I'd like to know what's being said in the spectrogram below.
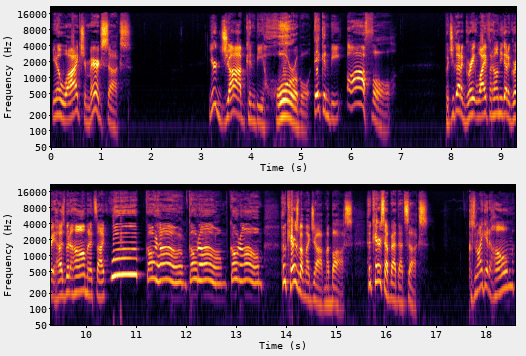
You know why? Because your marriage sucks. Your job can be horrible, it can be awful. But you got a great wife at home, you got a great husband at home, and it's like, whoop, going home, going home, going home. Who cares about my job, my boss? Who cares how bad that sucks? Because when I get home,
